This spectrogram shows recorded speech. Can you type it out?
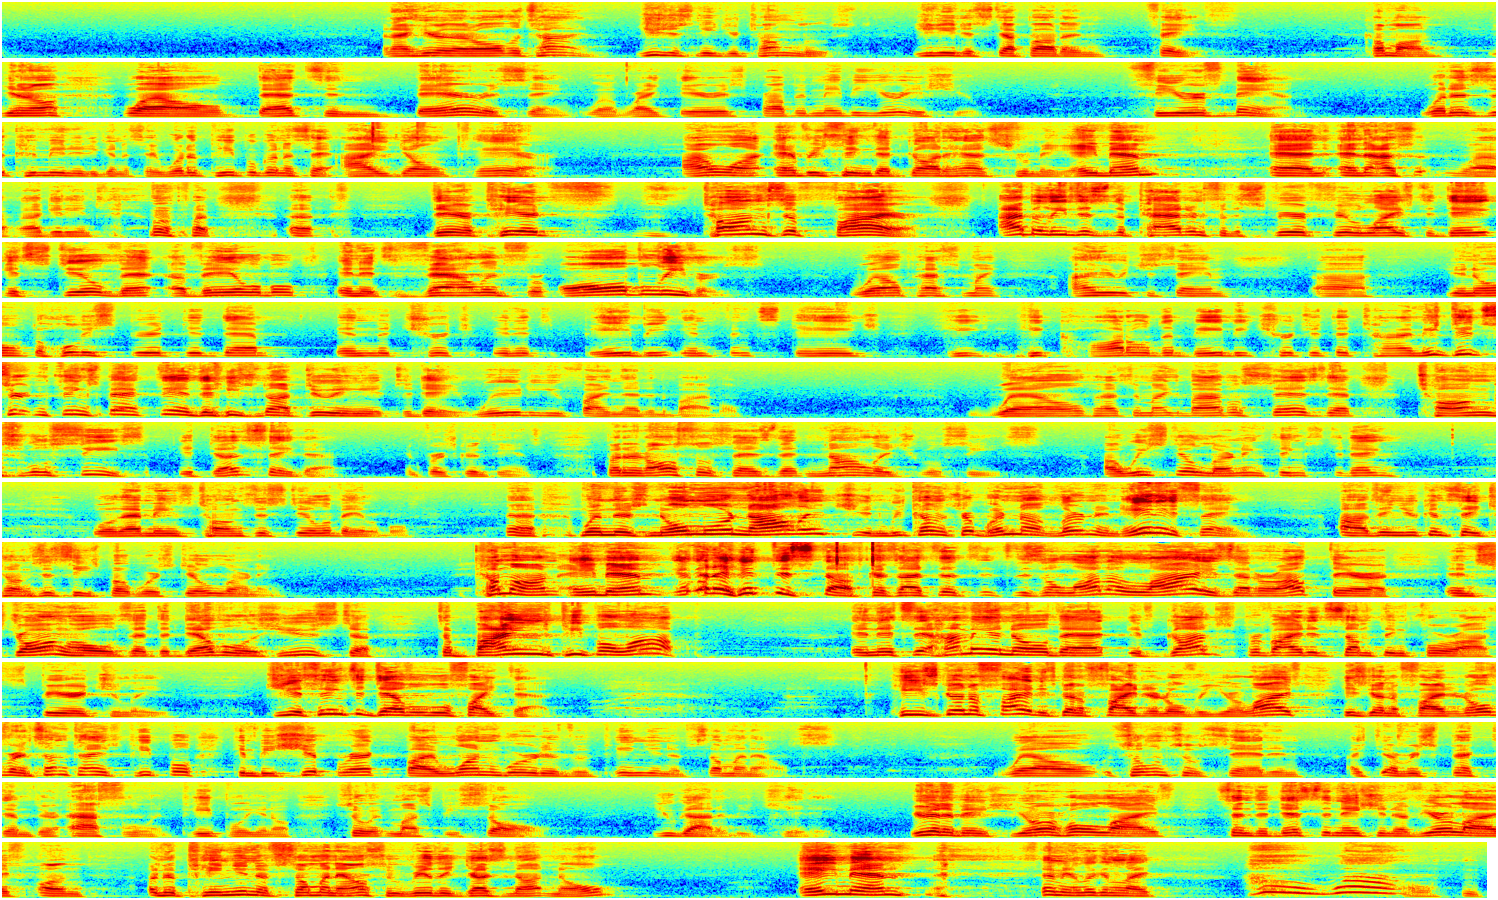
And I hear that all the time. You just need your tongue loosed. You need to step out in faith. Come on. You know, well, that's embarrassing. Well, right there is probably maybe your issue. Fear of man. What is the community going to say? What are people going to say? I don't care. I want everything that God has for me. Amen? And, and I, well, I'll get into it. but uh, there appeared tongues of fire I believe this is the pattern for the spirit filled life today. It's still available and it's valid for all believers. Well, Pastor Mike, I hear what you're saying. Uh, you know, the Holy Spirit did that in the church in its baby infant stage. He, he coddled the baby church at the time. He did certain things back then that he's not doing it today. Where do you find that in the Bible? Well, Pastor Mike, the Bible says that tongues will cease. It does say that in 1 Corinthians. But it also says that knowledge will cease. Are we still learning things today? Well, that means tongues is still available. when there's no more knowledge and we come to church, we're not learning anything, uh, then you can say tongues has ceased, but we're still learning. Come on, amen. You gotta hit this stuff because there's a lot of lies that are out there and strongholds that the devil has used to, to bind people up. And it's how many of you know that if God's provided something for us spiritually, do you think the devil will fight that? He's going to fight. He's going to fight it over your life. He's going to fight it over. And sometimes people can be shipwrecked by one word of opinion of someone else. Well, so and so said, and I, I respect them. They're affluent people, you know, so it must be so. You got to be kidding. You're going to base your whole life, send the destination of your life on an opinion of someone else who really does not know? Amen. I mean, looking like, oh, wow.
